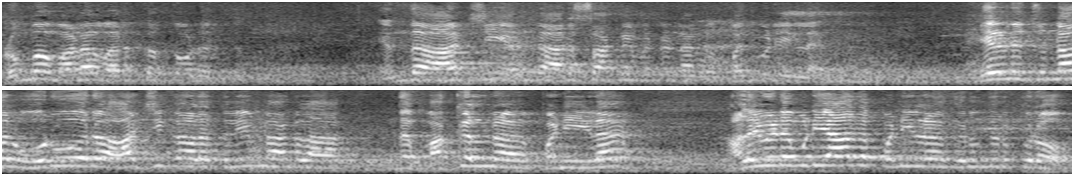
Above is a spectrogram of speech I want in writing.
ரொம்ப மன வருத்தத்தோடு இருக்கு. எந்த ஆட்சி எந்த அரசாங்கம் என்று நாங்கள் பதிவிடவில்லை. ஏன்னு சொன்னால் ஒரு ஒரு ஆட்சி காலத்திலையும் நாங்கள் இந்த மக்கள் ந- பணியில அளவிட முடியாத பணியில் நாங்கள் இருந்திருக்கிறோம்.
